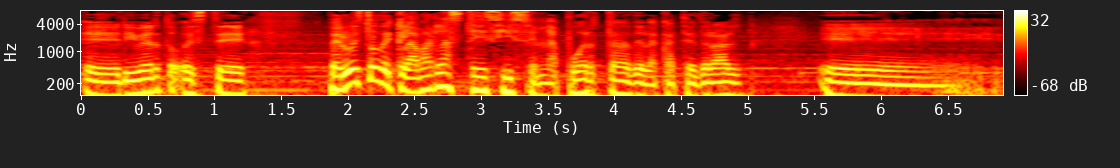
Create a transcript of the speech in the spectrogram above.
eh, Heriberto, este, pero esto de clavar las tesis en la puerta de la catedral, eh,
